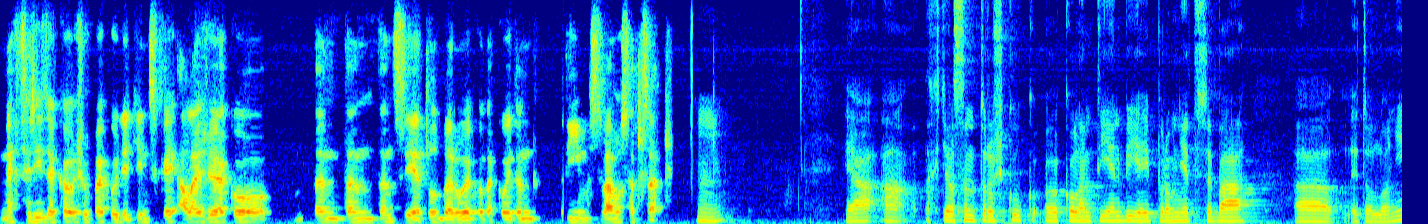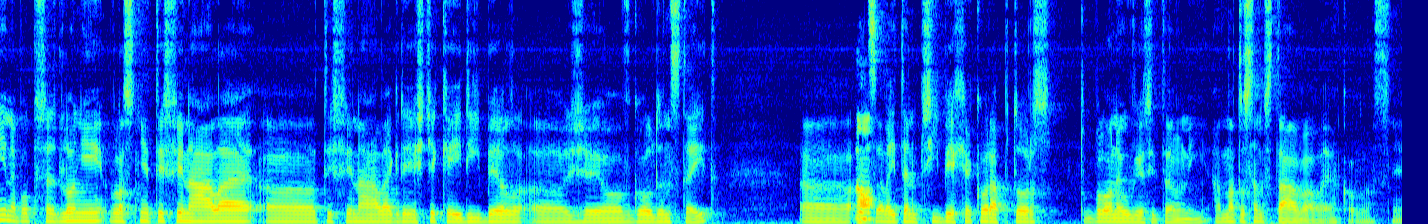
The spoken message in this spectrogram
nechci říct, jako, že úplně jako dětinský, ale že jako ten, ten, ten Seattle beru jako takový ten tým svého srdce. Hmm. Já a chtěl jsem trošku kolem té NBA, pro mě třeba uh, je to loni nebo předloni vlastně ty finále, uh, ty finále, kdy ještě KD byl, že jo, v Golden State. No. A celý ten příběh jako Raptors to bylo neuvěřitelný a na to jsem vstával, jako vlastně.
